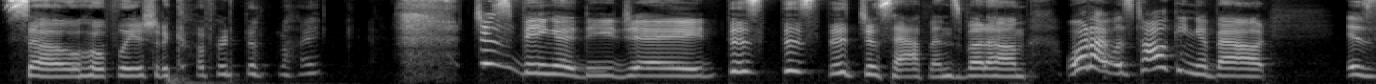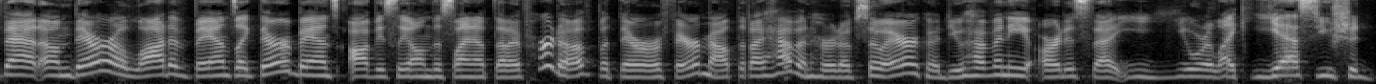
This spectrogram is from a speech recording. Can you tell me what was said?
So hopefully, it should have covered the mic. Just being a DJ, this this it just happens. But um, what I was talking about is that um, there are a lot of bands. Like there are bands obviously on this lineup that I've heard of, but there are a fair amount that I haven't heard of. So Erica, do you have any artists that you are like, yes, you should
